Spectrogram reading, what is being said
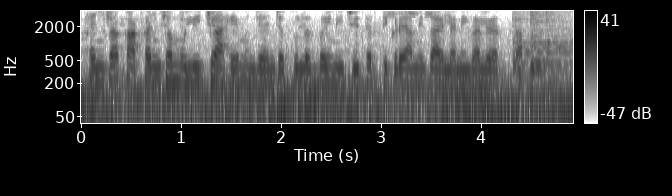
ह्यांच्या काकांच्या मुलीची आहे म्हणजे ह्यांच्या चुलत बहिणीची. तर तिकडे आम्ही जायला निघालो आहे आत्ता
